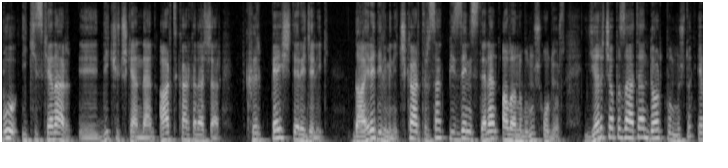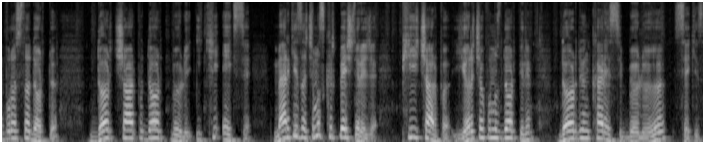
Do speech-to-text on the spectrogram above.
bu ikizkenar e, dik üçgenden artık arkadaşlar 45 derecelik daire dilimini çıkartırsak bizden istenen alanı bulmuş oluyoruz. Yarı çapı zaten 4 bulmuştuk. E burası da 4'tü. 4 çarpı 4 bölü 2 eksi. Merkez açımız 45 derece. Pi çarpı yarı çapımız 4 birim. 4'ün karesi bölü 8.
